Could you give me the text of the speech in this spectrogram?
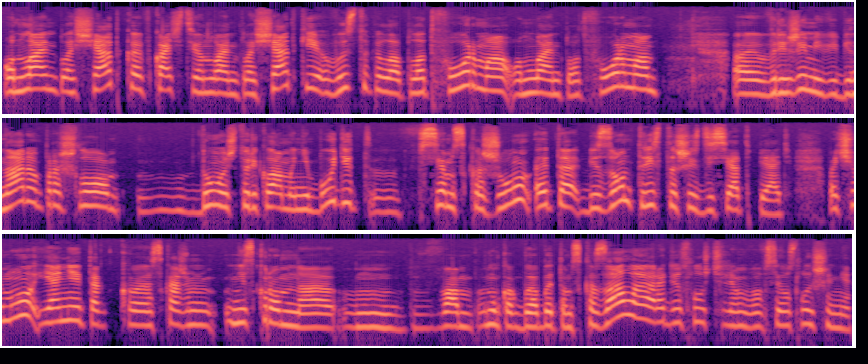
Онлайн-площадка, в качестве онлайн-площадки выступила платформа, онлайн-платформа. Э, в режиме вебинара прошло. Думаю, что рекламы не будет. Всем скажу. Это Бизон 365. Почему я не так, э, скажем, нескромно вам, ну, как бы об этом сказала радиослушателям во всеуслышание?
